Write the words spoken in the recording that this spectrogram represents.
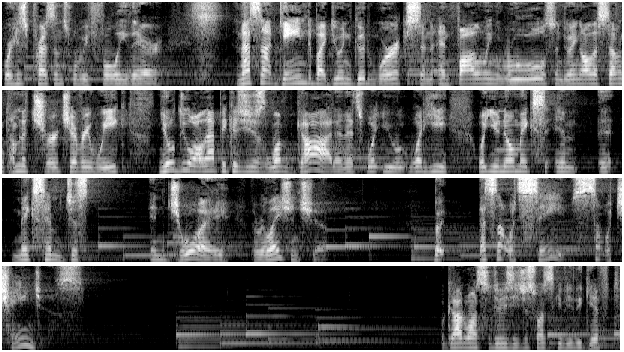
where His presence will be fully there. And that's not gained by doing good works and, and following rules and doing all this stuff and coming to church every week. You'll do all that because you just love God and it's what you, what he, what you know makes him, makes him just enjoy the relationship. But that's not what saves, it's not what changes. What God wants to do is He just wants to give you the gift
